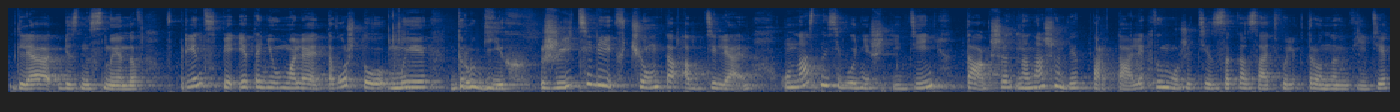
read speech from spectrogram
для бизнесменов принципе, это не умаляет того, что мы других жителей в чем-то обделяем. У нас на сегодняшний день также на нашем веб-портале вы можете заказать в электронном виде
